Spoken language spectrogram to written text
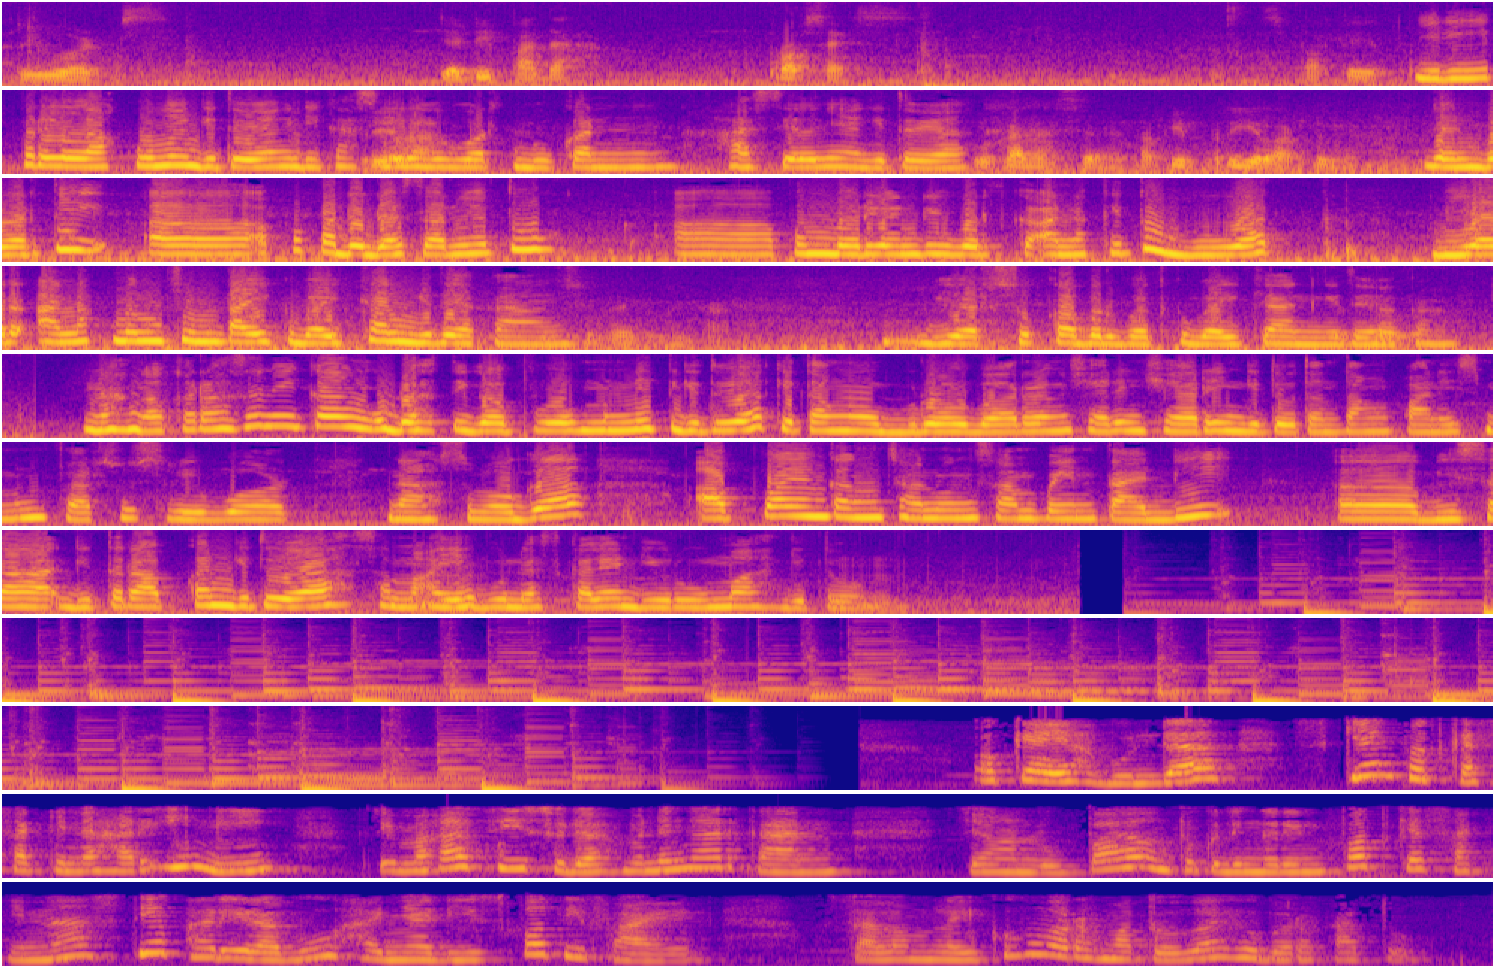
rewards. Jadi pada proses seperti itu jadi perilakunya gitu yang dikasih Perilaku. reward bukan hasilnya gitu ya bukan hasilnya tapi perilakunya dan berarti uh, apa pada dasarnya tuh uh, pemberian reward ke anak itu buat biar anak mencintai kebaikan gitu ya Kang mencintai kebaikan biar suka berbuat kebaikan gitu ya Kang Nah, nggak kerasa nih Kang, udah 30 menit gitu ya kita ngobrol bareng, sharing-sharing gitu tentang punishment versus reward. Nah, semoga apa yang Kang Canung sampaikan tadi uh, bisa diterapkan gitu ya sama ayah bunda sekalian di rumah gitu. Hmm. Oke ayah bunda, sekian podcast Sakinah hari ini. Terima kasih sudah mendengarkan. Jangan lupa untuk dengerin podcast Sakina setiap hari Rabu hanya di Spotify. Assalamualaikum warahmatullahi wabarakatuh.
